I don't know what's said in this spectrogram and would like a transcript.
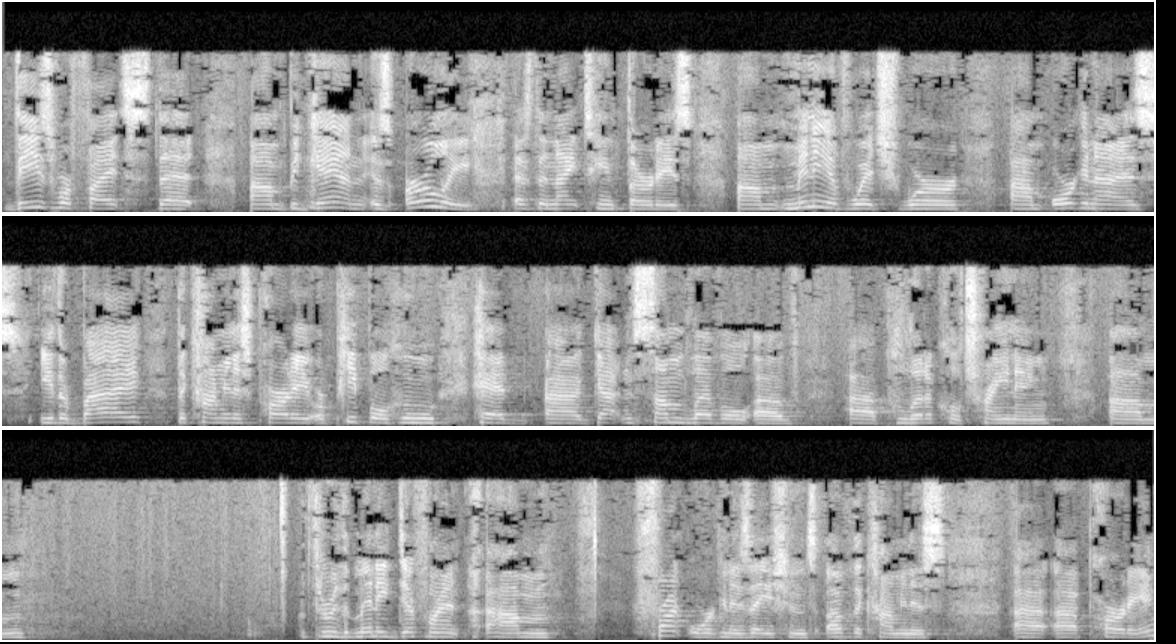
these were fights that um, began as early as the 1930s, um, many of which were um, organized either by the Communist Party or people who had uh, gotten some level of uh, political training um, through the many different um, front organizations of the Communist uh, uh, Party.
